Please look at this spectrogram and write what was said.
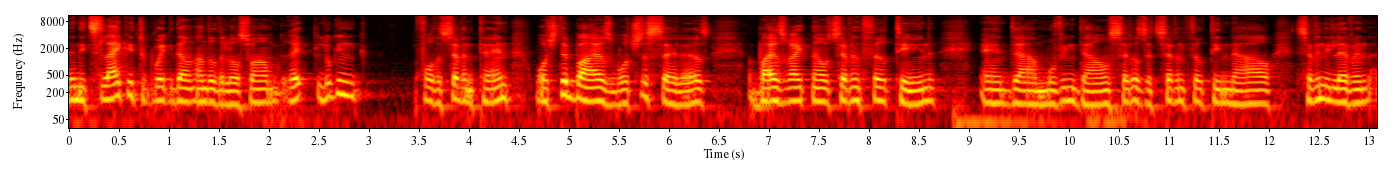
then it's likely to break down under the low. So I'm looking for the 710 watch the buyers watch the sellers. Buyers right now at 713 and uh, moving down sellers at 713 now 711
